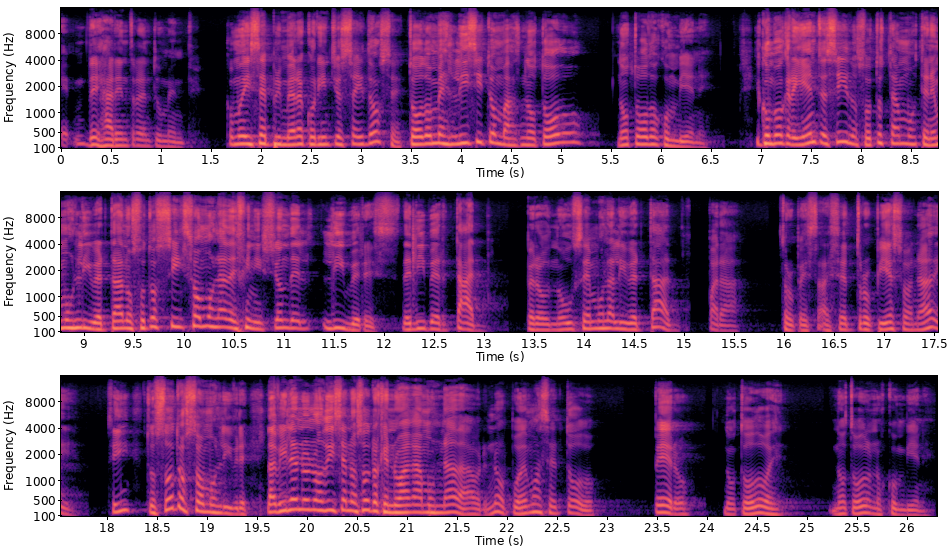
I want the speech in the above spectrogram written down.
eh, dejar entrar en tu mente. Como dice 1 Corintios 6:12, todo me es lícito, mas no todo, no todo conviene. Y como creyentes, sí, nosotros estamos, tenemos libertad, nosotros sí somos la definición de libres, de libertad, pero no usemos la libertad para tropezar, hacer tropiezo a nadie. ¿sí? Nosotros somos libres. La Biblia no nos dice a nosotros que no hagamos nada ahora, no, podemos hacer todo, pero no todo es, no todo nos conviene,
